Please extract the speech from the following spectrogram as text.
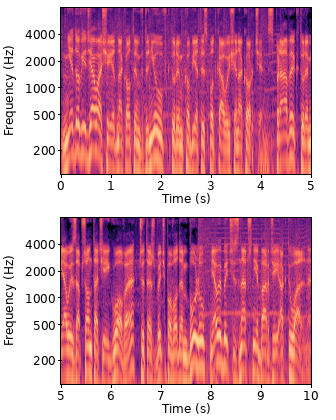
Nie dowiedziała się jednak o tym w dniu, w którym kobiety spotkały się na korcie. Sprawy, które miały zaprzątać jej głowę, czy też być powodem bólu, miały być znacznie bardziej aktualne.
